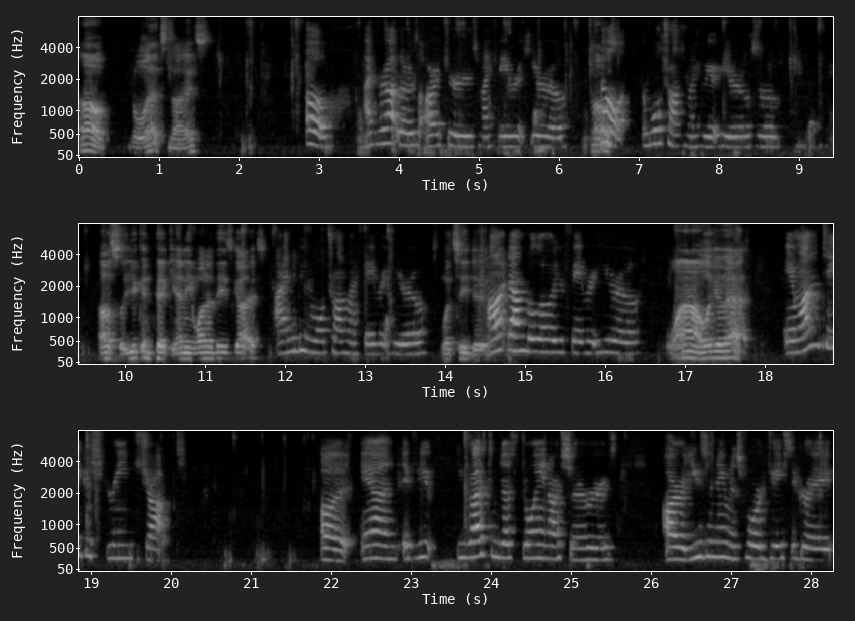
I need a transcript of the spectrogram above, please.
Oh, well, that's nice. Oh, I forgot there was Archer is my favorite hero. Oh, No, Voltron's my favorite hero, so oh, so you can pick any one of these guys. I'm gonna be Voltron my favorite hero. What's he do? Comment down below your favorite hero. Wow, look at that. and want to take a screenshot. Uh, and if you you guys can just join our servers. Our username is for Jason Gray,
